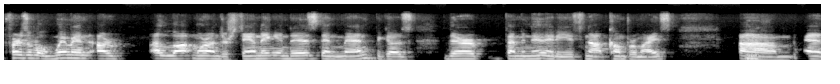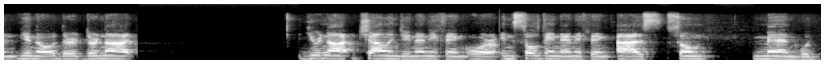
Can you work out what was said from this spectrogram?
first of all, women are a lot more understanding in this than men because their femininity is not compromised, mm. um, and you know they're they're not you're not challenging anything or insulting anything as some men would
